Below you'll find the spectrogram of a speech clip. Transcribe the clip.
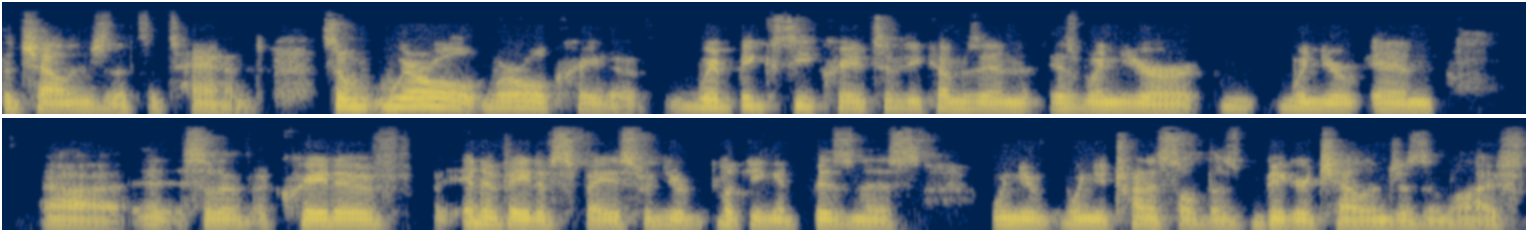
the challenge that's at hand. So we're all we're all creative. Where big C creativity comes in is when you're when you're in uh, sort of a creative, innovative space. When you're looking at business, when you when you're trying to solve those bigger challenges in life,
